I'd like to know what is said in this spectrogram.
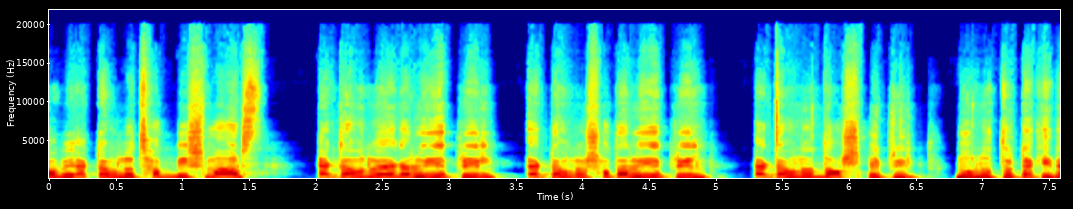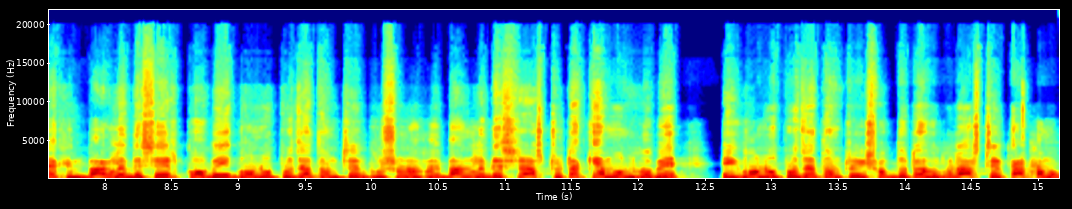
কবে? একটা হলো ২৬ মার্চ একটা হলো এগারোই এপ্রিল, একটা হলো সতেরোই এপ্রিল, একটা হলো দশ এপ্রিল। মূল উত্তরটা কি দেখেন? বাংলাদেশের কবে গণপ্রজাতন্ত্রের ঘোষণা হয়? বাংলাদেশ রাষ্ট্রটা কেমন হবে? এই গণপ্রজাতন্ত্র, এই শব্দটা হলো রাষ্ট্রের কাঠামো।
